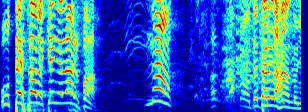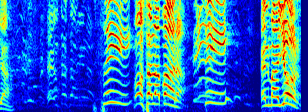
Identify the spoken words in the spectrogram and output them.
¿Usted sabe quién es el alfa? No. No, usted está relajando ya. ¿Usted sabe quién es el alfa? Sí. Mozart La Para. Sí, El mayor.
